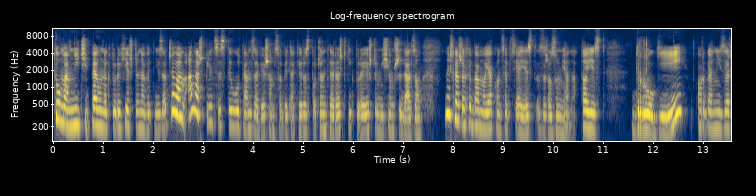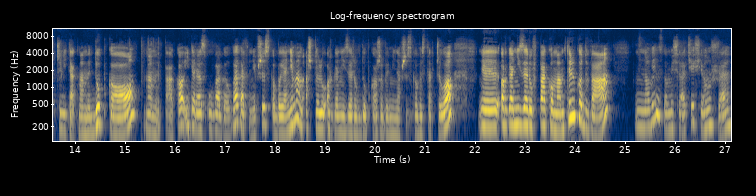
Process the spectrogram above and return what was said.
Tu mam nici pełne, których jeszcze nawet nie zaczęłam, a na szpilce z tyłu tam zawieszam sobie takie rozpoczęte resztki, które jeszcze mi się przydadzą. Myślę, że chyba moja koncepcja jest zrozumiana. To jest drugi organizer, czyli tak, mamy dupko, mamy pako i teraz uwaga, uwaga, to nie wszystko, bo ja nie mam aż tylu organizerów dupko, żeby mi na wszystko wystarczyło. Yy, organizerów pako mam tylko dwa, no więc domyślacie się, że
